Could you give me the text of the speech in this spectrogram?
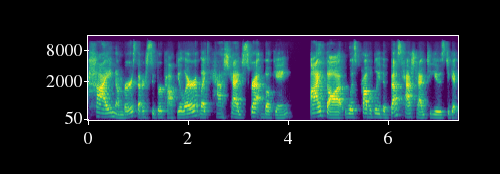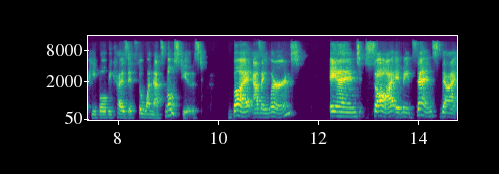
high numbers that are super popular, like hashtag scrapbooking, I thought was probably the best hashtag to use to get people because it's the one that's most used. But as I learned and saw, it made sense that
